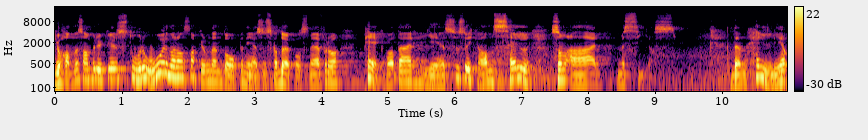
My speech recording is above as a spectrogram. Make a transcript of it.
Johannes han bruker store ord når han snakker om den dåpen Jesus skal døpe oss med, for å peke på at det er Jesus og ikke ham selv som er Messias. Den hellige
